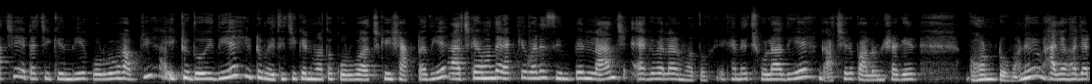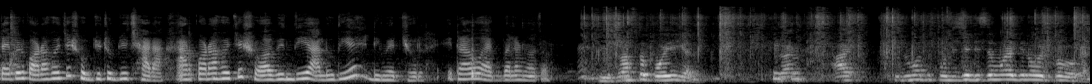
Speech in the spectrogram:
আছে, এটা চিকেন দিয়ে করব ভাবছি। একটু দই দিয়ে, একটু মেথি চিকেন মতো করব আজকে এই শাকটা দিয়ে। আজকে আমাদের একেবারে সিম্পল লাঞ্চ একবেলার মতো। এখানে ছোলা দিয়ে গাছের পালং শাকের ঘন্ট মানে ভাজা ভাজা টাইপের করা হয়েছে সবজি টবজি ছাড়া। আর করা হয়েছে সোয়াবিন দিয়ে আলু দিয়ে ডিমের ঝোল। এটাও একবেলার মতো। পড়েই গেল আর শুধুমাত্র পঁচিশে ডিসেম্বরের জন্য ওয়েট করব কেন?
